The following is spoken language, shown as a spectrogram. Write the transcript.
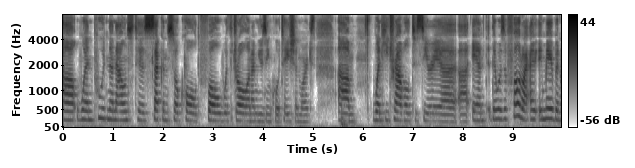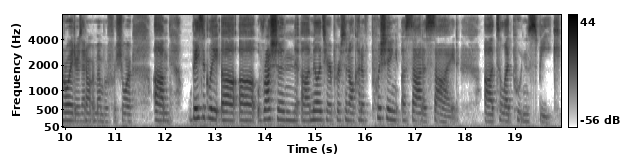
uh, when Putin announced his second so-called full withdrawal, and I'm using quotation marks, um, when he traveled to Syria, uh, and there was a photo. I, it may have been Reuters. I don't remember for sure. Um, basically, uh, uh, Russian uh, military personnel kind of pushing Assad aside to let Putin speak.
